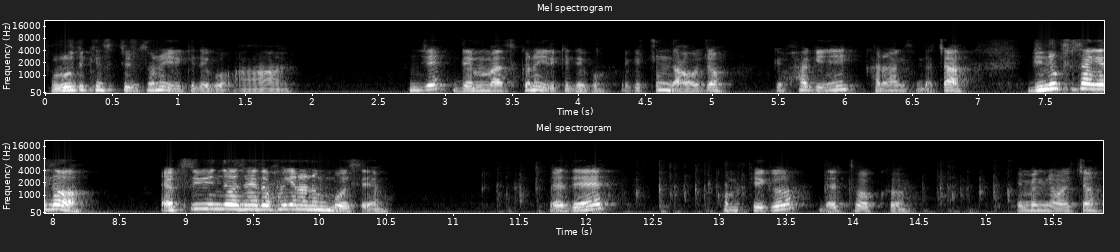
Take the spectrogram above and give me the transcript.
브로드캐스트 주소는 이렇게 되고 아 현재 넷마스크는 이렇게 되고 이렇게 쭉 나오죠 이렇게 확인이 가능하겠습니다 자 리눅스 상에서 X 윈도우 상에서 확인하는 건 뭐였어요 레드 config network 명령어 있죠?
